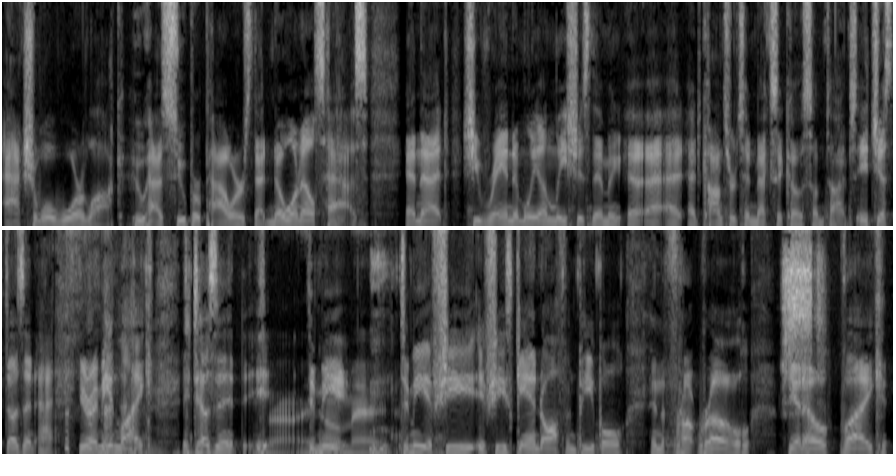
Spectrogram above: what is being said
actual warlock who has superpowers that no one else has and that she randomly unleashes them uh, at, at concerts in Mexico sometimes it just doesn't you know what I mean like it doesn't it, Nah, to me man. to me if she if she's Gandalfing people in the front row you know like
